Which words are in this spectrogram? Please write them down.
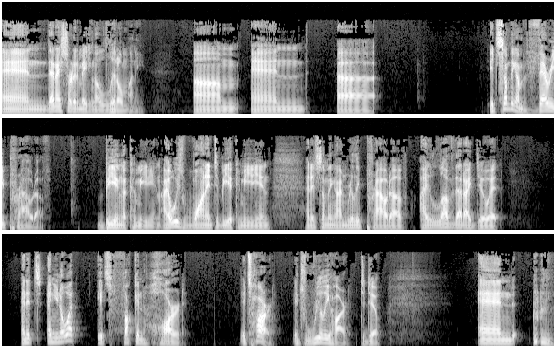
And then I started making a little money. Um, and uh, it's something I'm very proud of being a comedian. I always wanted to be a comedian, and it's something I'm really proud of. I love that I do it. And it's and you know what? It's fucking hard. It's hard. It's really hard to do. And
